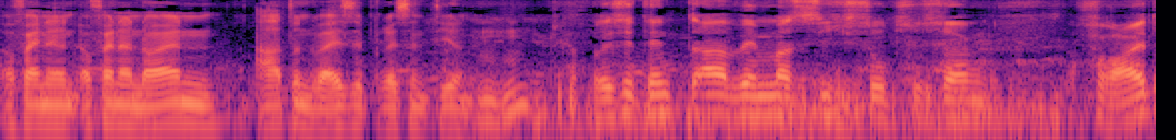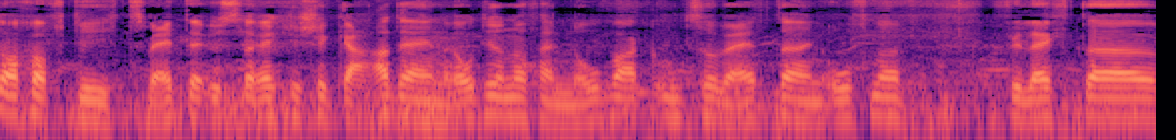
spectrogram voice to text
auf, einen, auf einer neuen Art und Weise präsentieren. Mhm. Herr Präsident, wenn man sich sozusagen freut auch auf die zweite österreichische Garde, ein Rodionov, ein Novak und so weiter, ein Ofner, vielleicht äh,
